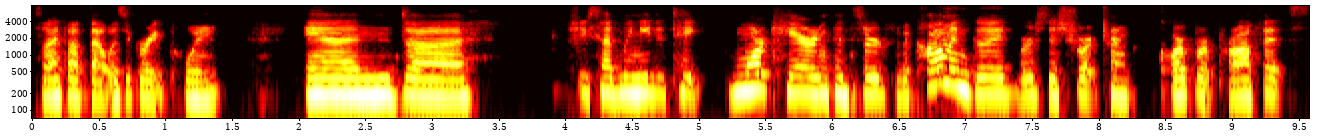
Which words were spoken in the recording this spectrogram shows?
So I thought that was a great point. And uh, she said we need to take more care and concern for the common good versus short term corporate profits.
